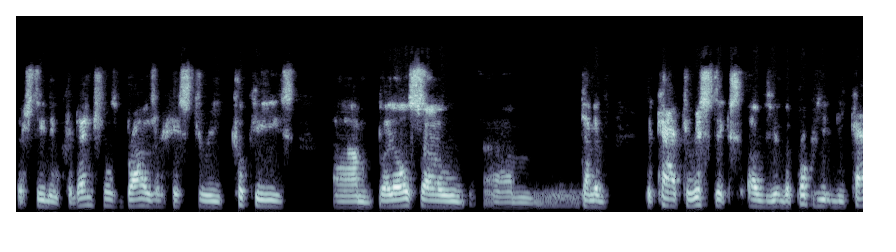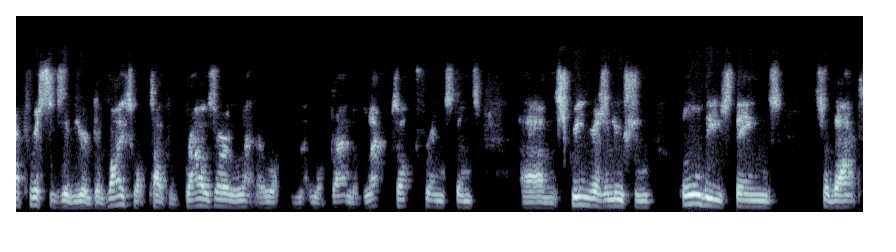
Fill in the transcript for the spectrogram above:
they're stealing credentials, browser history, cookies, um, but also um, kind of the characteristics of your, the property, the characteristics of your device, what type of browser, what, what brand of laptop, for instance, um, screen resolution, all these things, so that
